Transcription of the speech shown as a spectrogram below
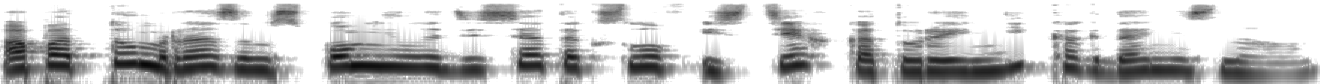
а потом разом вспомнила десяток слов из тех, которые никогда не знала.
